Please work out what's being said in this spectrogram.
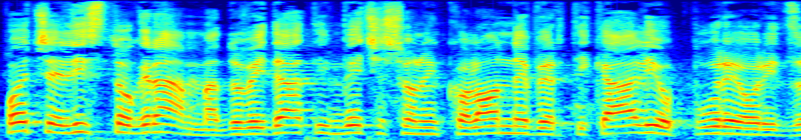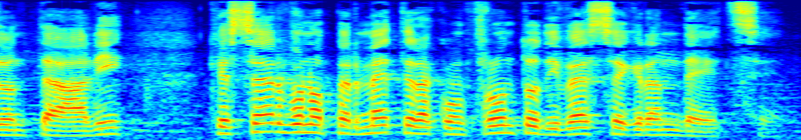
Poi c'è l'istogramma, dove i dati invece sono in colonne verticali oppure orizzontali, che servono per mettere a confronto diverse grandezze.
